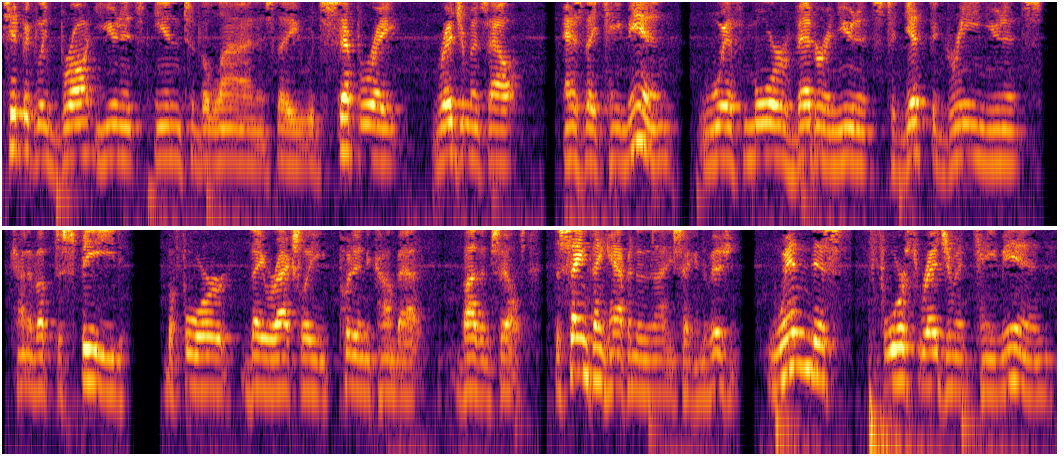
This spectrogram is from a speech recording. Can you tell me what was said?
typically brought units into the line is they would separate regiments out as they came in with more veteran units to get the green units kind of up to speed before they were actually put into combat by themselves. The same thing happened in the 92nd Division. When this 4th Regiment came in,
